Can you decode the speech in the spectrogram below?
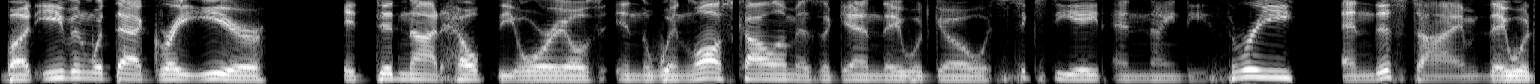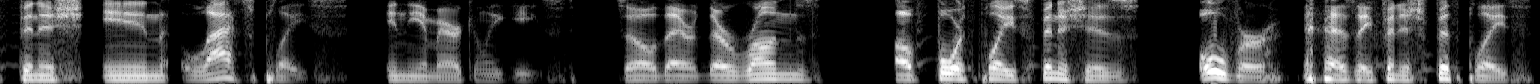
But even with that great year, it did not help the Orioles in the win loss column, as again, they would go 68 and 93. And this time they would finish in last place in the American League East. So their their runs of fourth place finishes over as they finished fifth place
